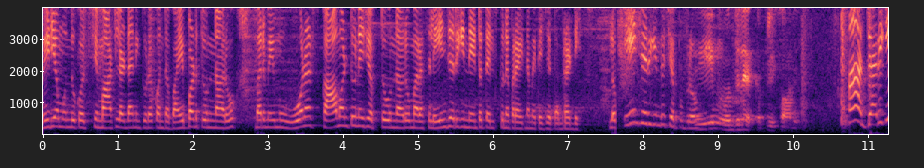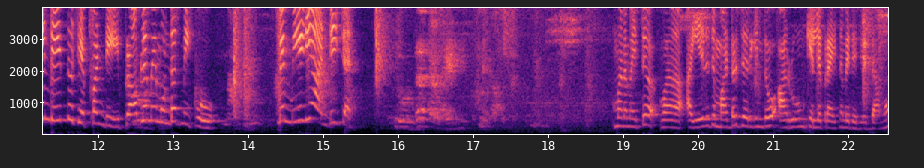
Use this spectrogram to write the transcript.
మీడియా ముందుకు వచ్చి మాట్లాడడానికి కూడా కొంత భయపడుతున్నారు. మరి మేము ఓనర్స్ కామంటూనే చెప్తూ ఉన్నారు. మరి అసలు ఏం జరిగింది ఏంటో తెలుసుకునే ప్రయత్నం అయితే చేద్దాం. రండి. ఏం జరిగిందో చెప్పు బ్రో. జరిగింది ఏంటో చెప్పండి. ప్రాబ్లం ఏమి ఉండదు మీకు. మేము మీడియా అండి మనమైతే ఏదైతే మర్డర్ జరిగిందో ఆ రూమ్కి వెళ్ళే ప్రయత్నం అయితే చేద్దాము.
